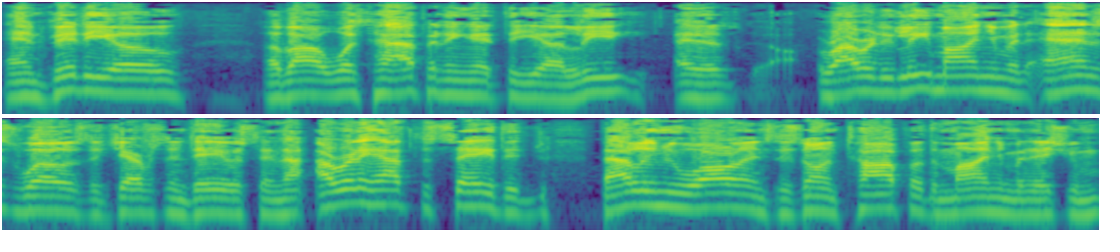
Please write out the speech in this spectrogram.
and video about what's happening at the uh, Lee, uh, Robert E. Lee Monument and as well as the Jefferson Davis. And I, really have to say that Battle of New Orleans is on top of the monument issue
